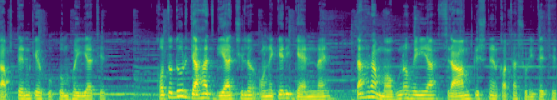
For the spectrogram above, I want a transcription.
কাপ্তেনকে হুকুম হইয়াছে। কতদূর জাহাজ গিয়াছিল অনেকেরই জ্ঞান নাই। তাহারা মগ্ন হইয়া শ্রীরামকৃষ্ণের কথা শুনিতেছেন।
